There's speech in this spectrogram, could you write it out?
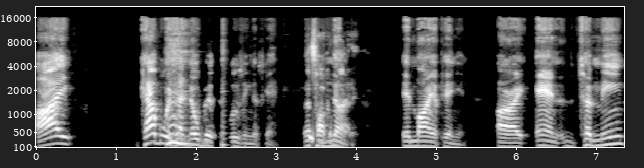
I Cowboys had no business losing this game. Let's talk None, about it. In my opinion. All right. And to me,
